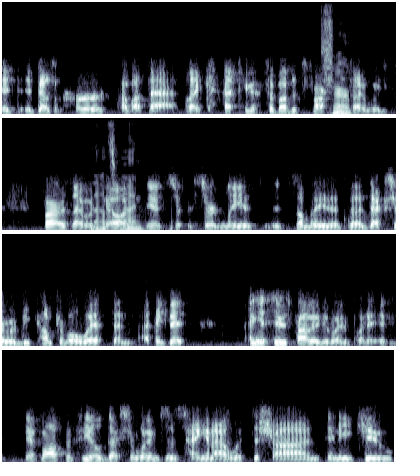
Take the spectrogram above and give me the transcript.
it, it doesn't hurt. How about that? Like I think that's about as far Sure. as I would, far as I would That's go. fine. It, certainly is, is somebody that uh, Dexter would be comfortable with, and I think that I guess here's probably a good way to put it. If if off the field Dexter Williams is hanging out with DeShone and EQ,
